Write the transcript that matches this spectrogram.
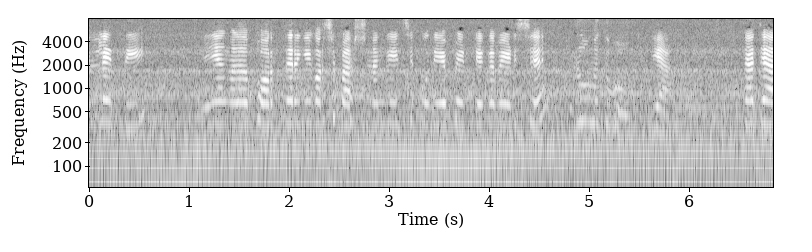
സ്റ്റേഷനിലെത്തി. ഇനി ഞങ്ങൾ പുറത്തിറങ്ങി കുറച്ച് ഭക്ഷണം കഴിച്ച് പുതിയ പെട്ടിയൊക്കെ മേടിച്ച് റൂമിലേക്ക് പോകും. യാ ടാറ്റാ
